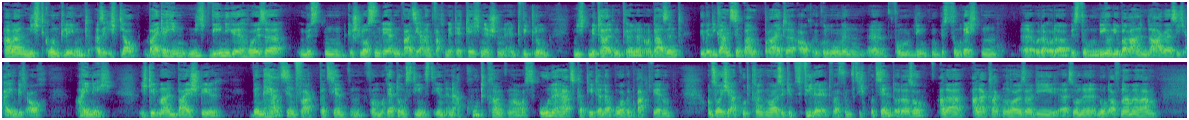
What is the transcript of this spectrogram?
aber nicht grundlegend. Also ich glaube weiterhin nicht wenige Häuser müssten geschlossen werden, weil sie einfach mit der technischen Entwicklung nicht mithalten können. Und da sind über die ganze Bandbreite auch Ökonomen äh, vom linken bis zum rechten äh, oder, oder bis zum neoliberalen Lager sich eigentlich auch einig. Ich gebe mal ein Beispiel. Wenn Herzinfarktpatienten vom Rettungsdienst in ein Akutkrankenhaus ohne Herzkatheterlabor gebracht werden, und solche Akutkrankenhäuser gibt es viele, etwa 50 Prozent oder so aller, aller Krankenhäuser, die äh, so eine Notaufnahme haben,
